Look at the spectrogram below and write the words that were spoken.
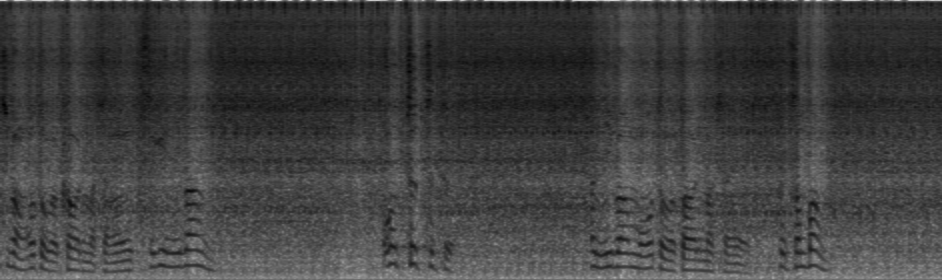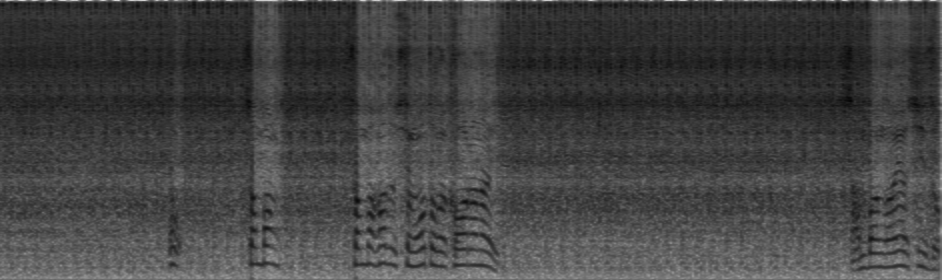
1番音が変わりましたね。次2番。おっとっとっと。2番も音が変わりましたね。3番。お3番。3番外しても音が変わらない。3番が怪しいぞ。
